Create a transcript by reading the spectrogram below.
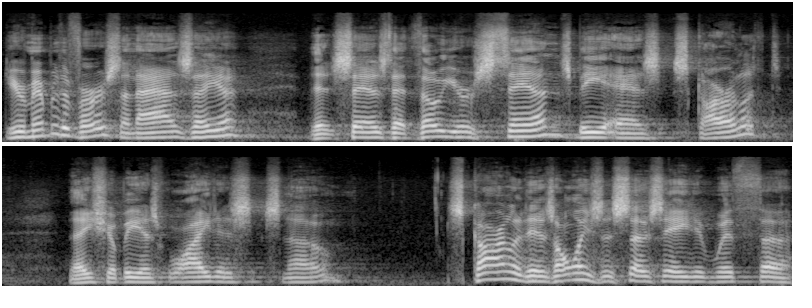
Do you remember the verse in Isaiah that says that though your sins be as scarlet, they shall be as white as snow? Scarlet is always associated with uh,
